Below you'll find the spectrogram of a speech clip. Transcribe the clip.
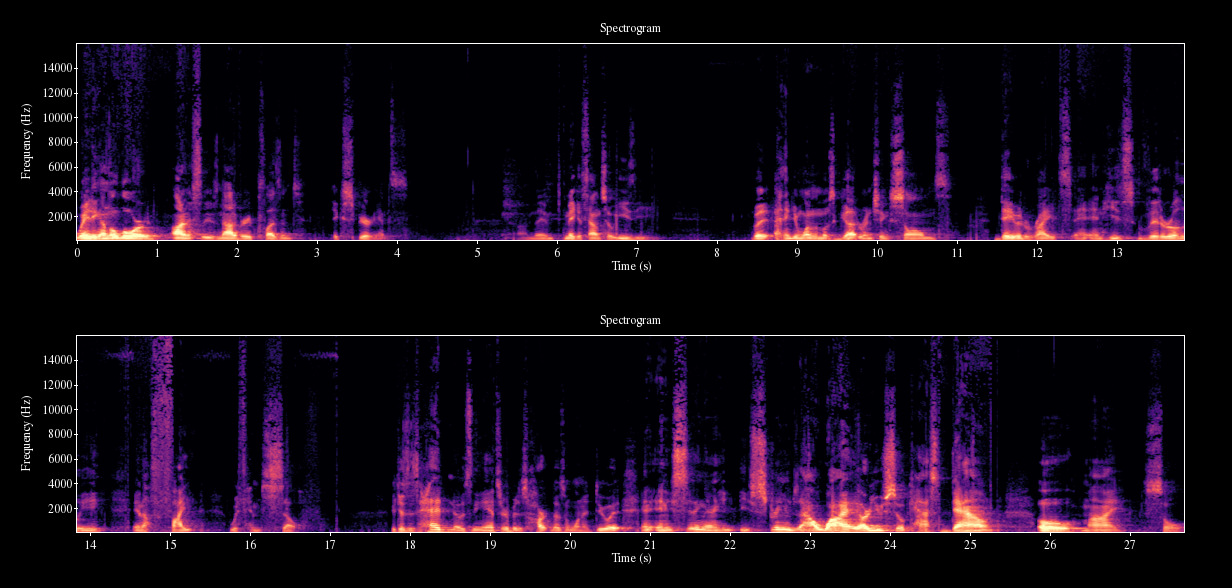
Waiting on the Lord, honestly, is not a very pleasant experience. Um, they make it sound so easy. But I think in one of the most gut wrenching Psalms, David writes, and he's literally in a fight with himself because his head knows the answer, but his heart doesn't want to do it. And, and he's sitting there and he, he screams out, Why are you so cast down, O my soul?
